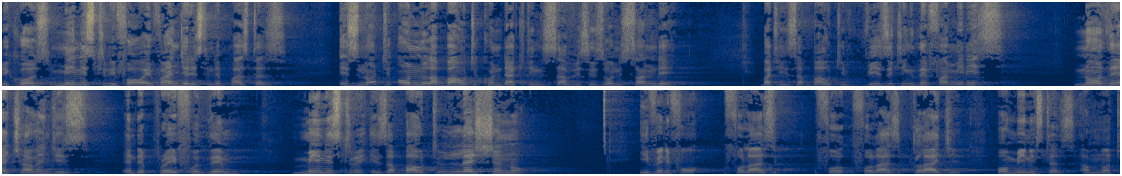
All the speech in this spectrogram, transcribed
because ministry for our evangelists and the pastors is not only about conducting services on Sunday, but it's about visiting the families, know their challenges, and pray for them. Ministry is about relational. Even for, for, us, for, for us clergy or ministers, I'm not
